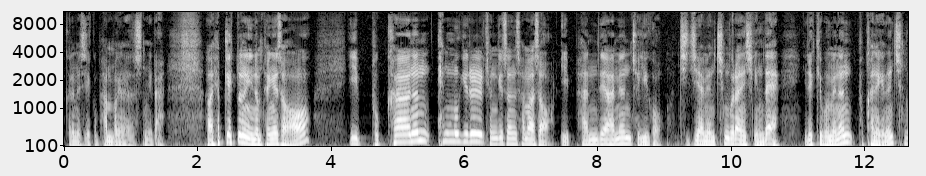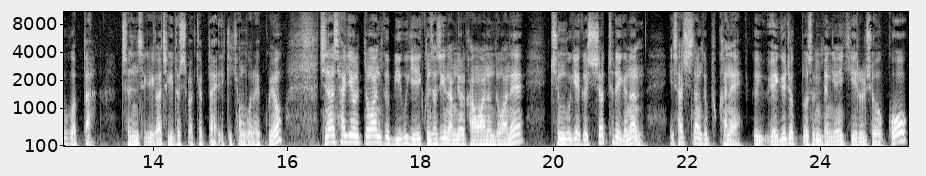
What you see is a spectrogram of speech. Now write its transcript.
그러면서 그 반박에 나섰습니다. 아, 협객도는 이 논평에서 이 북한은 핵무기를 경계선 삼아서 이 반대하면 적이고 지지하면 친구라는 식인데 이렇게 보면은 북한에게는 친구가 없다. 전 세계가 적이 될 수밖에 없다. 이렇게 경고를 했고요. 지난 4개월 동안 그 미국이 군사적인 압력을 강화하는 동안에 중국의 그 셔틀 외교는 이 사실상 그 북한의 그 외교적 노선 변경에 기회를 주었고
